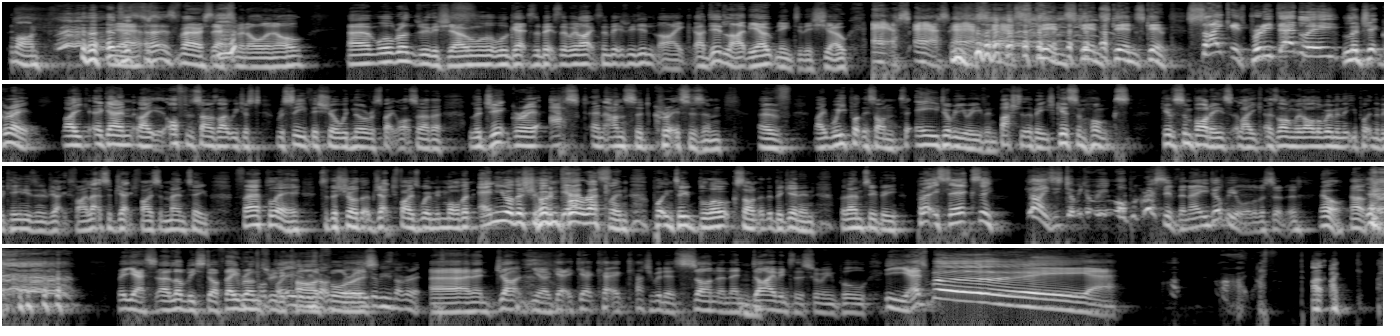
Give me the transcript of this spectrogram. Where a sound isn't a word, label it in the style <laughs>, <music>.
come on. <laughs> yeah, that's a fair assessment, all in all. Um, we'll run through the show and we'll, we'll get to the bits that we liked and the bits we didn't like. I did like the opening to this show. Ass, ass, ass, ass, <laughs> skin, skin, skin, skin. Psych, it's pretty deadly. legit great. Like again, like it often sounds like we just received this show with no respect whatsoever. Legit great, asked and answered criticism of like we put this on to AEW even bash at the beach, give some hunks. Give some bodies, like as long with all the women that you put in the bikinis and objectify. Let's objectify some men too. Fair play to the show that objectifies women more than any other show in Yeah. pro wrestling, putting two blokes on at the beginning for them to be pretty sexy. Guys, is WWE more progressive than AEW all of a sudden? No. Oh. <laughs> but yes, uh, lovely stuff. They run But- through but the card not- for us. Not great. Uh, and then, ju- you know, get, get ca- catch a bit of sun and Mm-hmm. then dive into the swimming pool. Yes, boy! I, I, I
